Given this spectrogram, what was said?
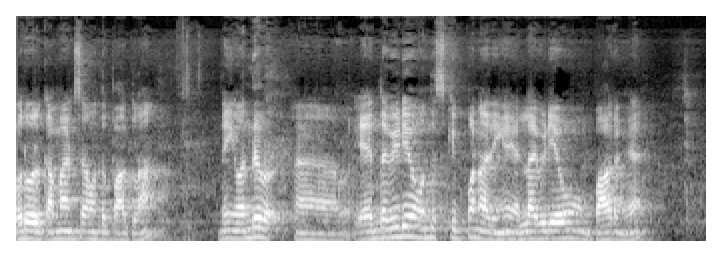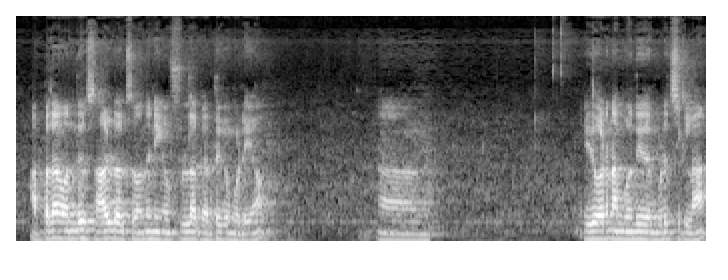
ஒரு ஒரு கமெண்ட்ஸாக வந்து பார்க்கலாம். நீங்கள் வந்து எந்த வீடியோ வந்து ஸ்கிப் பண்ணாதீங்க. எல்லா வீடியோவும் பாருங்கள் அப்போ தான் வந்து சால்டோக்ஸை வந்து நீங்கள் ஃபுல்லாக கற்றுக்க முடியும். இதோடு இதோட நம்ம வந்து இதை முடிச்சுக்கலாம்.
